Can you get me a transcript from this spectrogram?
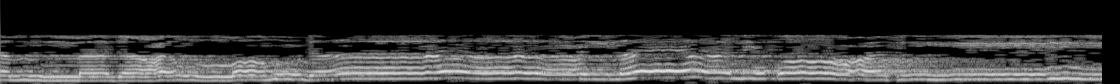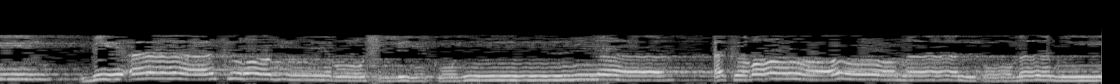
لما دعا الله داعنا أكرام الأمم.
